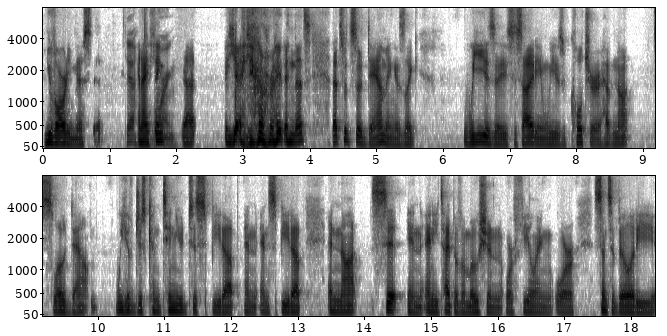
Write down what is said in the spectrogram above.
you've already missed it. Yeah, and I think boring. that yeah, yeah, right. And that's that's what's so damning is like we as a society and we as a culture have not slowed down. We have just continued to speed up and and speed up and not sit in any type of emotion or feeling or sensibility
